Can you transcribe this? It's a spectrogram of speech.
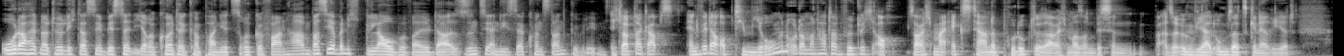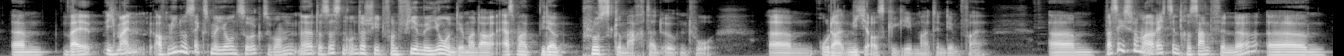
Oder halt natürlich, dass sie ein bisschen ihre Content-Kampagne zurückgefahren haben, was ich aber nicht glaube, weil da sind sie eigentlich sehr konstant geblieben. Ich glaube, da gab es entweder Optimierungen oder man hat halt wirklich auch, sag ich mal, externe Produkte, sag ich mal, so ein bisschen, also irgendwie halt Umsatz generiert. Ähm, weil, ich meine, auf minus 6 Millionen zurückzukommen, ne, das ist ein Unterschied von 4 Millionen, den man da erstmal wieder plus gemacht hat irgendwo. Ähm, oder halt nicht ausgegeben hat in dem Fall. Ähm, was ich schon mal recht interessant finde, ähm,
